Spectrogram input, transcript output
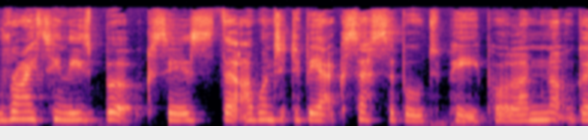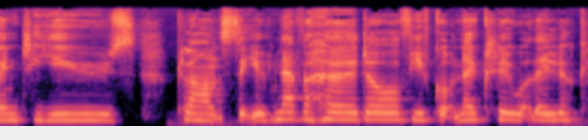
writing these books is that I want it to be accessible to people. I'm not going to use plants that you've never heard of, you've got no clue what they look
